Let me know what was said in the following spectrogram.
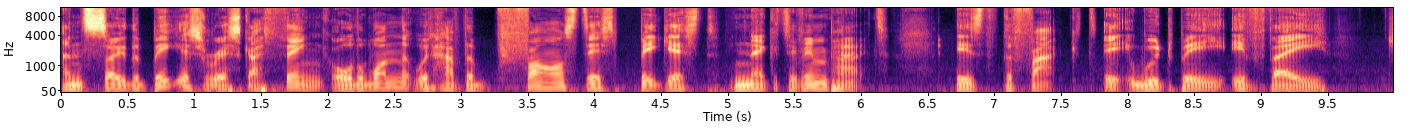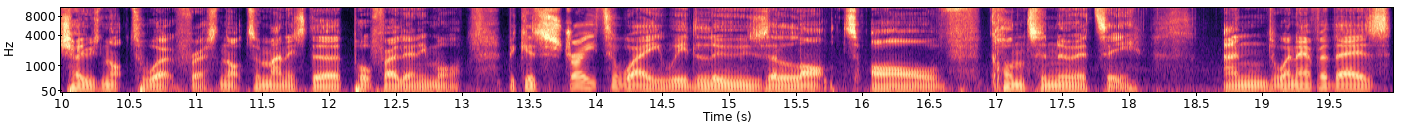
And so the biggest risk, I think, or the one that would have the fastest, biggest negative impact is the fact it would be if they chose not to work for us, not to manage the portfolio anymore, because straight away we'd lose a lot of continuity. And whenever there's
